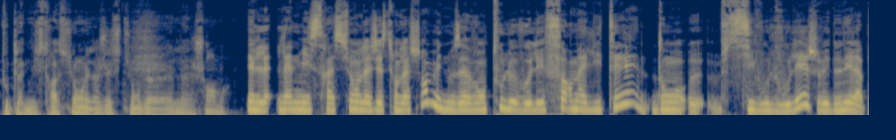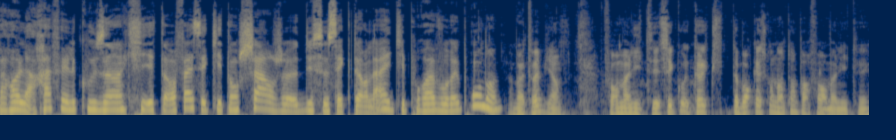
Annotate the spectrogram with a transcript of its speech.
toute l'administration et la gestion de, la chambre. L'administration, la gestion de la chambre, mais nous avons tout le volet formalité, dont, euh, si vous le voulez, je vais donner la parole à Raphaël Cousin, qui est en face et qui est en charge de ce secteur-là et qui pourra vous répondre. Ah bah très bien. Formalité. C'est quoi D'abord, qu'est-ce qu'on entend par formalité?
